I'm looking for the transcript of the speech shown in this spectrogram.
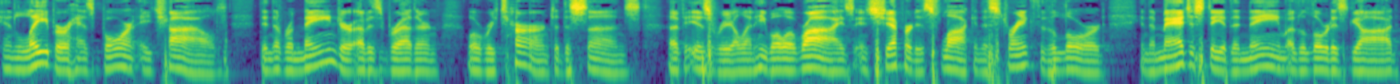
in labor has borne a child, then the remainder of his brethren will return to the sons of Israel, and he will arise and shepherd his flock in the strength of the Lord, in the majesty of the name of the Lord his God,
